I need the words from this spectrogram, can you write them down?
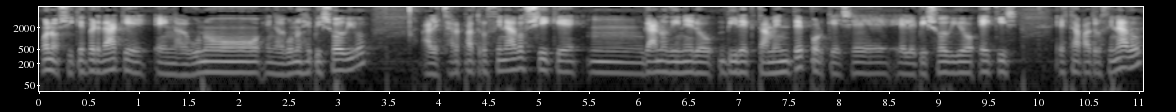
bueno, sí que es verdad que en algunos, en algunos episodios al estar patrocinado sí que mm, gano dinero directamente porque ese, el episodio X está patrocinado,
